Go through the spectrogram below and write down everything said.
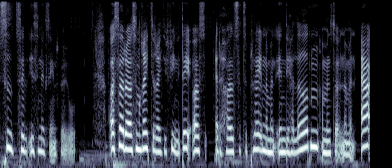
tid til i sin eksamensperiode. Og så er det også en rigtig, rigtig fin idé også at holde sig til planen, når man endelig har lavet den, og man så, når man er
